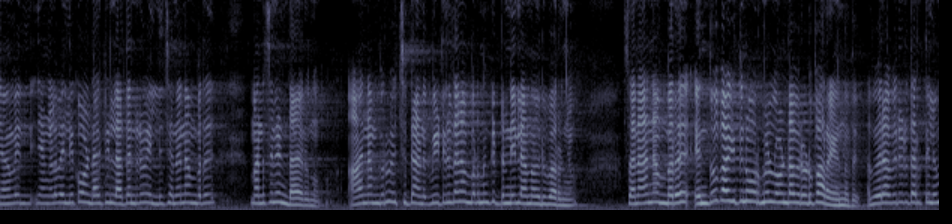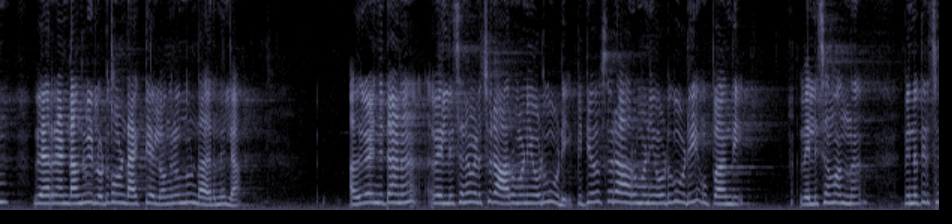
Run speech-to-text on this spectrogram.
ഞാൻ വലിയ ഞങ്ങൾ വലിയ കോണ്ടാക്ട് ഇല്ലാത്ത എന്റെ ഒരു വലിയച്ഛന്റെ നമ്പർ മനസ്സിലുണ്ടായിരുന്നു. ആ നമ്പർ വെച്ചിട്ടാണ് വീട്ടിലത്തെ നമ്പറൊന്നും കിട്ടണില്ല എന്ന് അവർ പറഞ്ഞു. സാർ ആ നമ്പർ എന്തോ ഭാഗ്യത്തിന് ഓർമ്മയുള്ളതുകൊണ്ട് അവരോട് പറയുന്നത്. അതുവരെ അവരൊരു തരത്തിലും വേറെ രണ്ടാമത് വീട്ടിലോട്ട് കോണ്ടാക്ട് ചെയ്യലോ അങ്ങനെ ഒന്നും ഉണ്ടായിരുന്നില്ല. അത് കഴിഞ്ഞിട്ടാണ് വെല്ലിച്ചനെ വിളിച്ചൊരു ആറു മണിയോട് കൂടി. പിറ്റേ ദിവസം ഒരു ആറു മണിയോട് കൂടി മുപ്പാം വെല്ലിച്ചൻ വന്ന് പിന്നെ തിരിച്ച്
